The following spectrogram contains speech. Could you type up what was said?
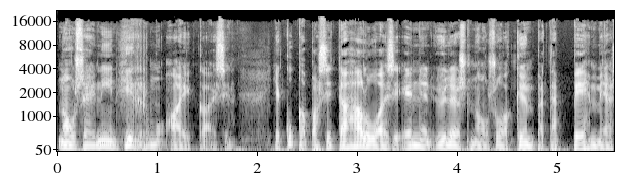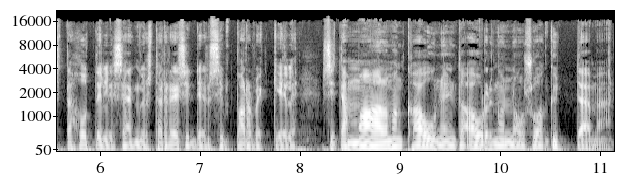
nousee niin hirmu aikaisin. Ja kukapa sitä haluaisi ennen ylösnousua kömpätä pehmeästä hotellisängystä residenssin parvekkeelle sitä maailman kauneinta auringon nousua kyttäämään.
